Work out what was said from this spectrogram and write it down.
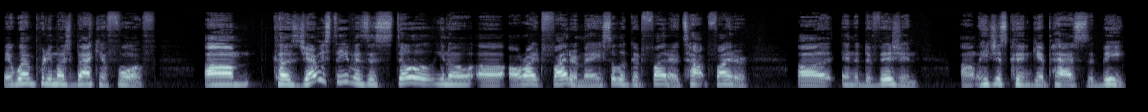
it went pretty much back and forth. Um, because Jeremy Stephens is still, you know, uh, all right fighter, man. He's still a good fighter, a top fighter uh, in the division. Um, he just couldn't get past Zabit.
